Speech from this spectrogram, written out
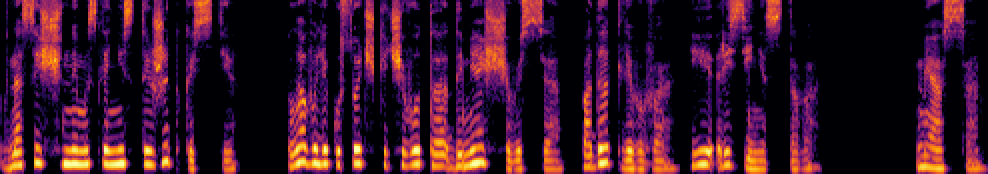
В насыщенной маслянистой жидкости плавали кусочки чего-то дымящегося, податливого и резинистого. Мясо.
